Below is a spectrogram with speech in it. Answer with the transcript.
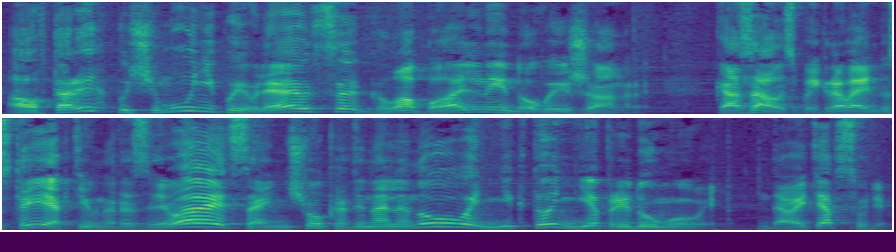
А во-вторых, почему не появляются глобальные новые жанры? Казалось бы, игровая индустрия активно развивается, а ничего кардинально нового никто не придумывает. Давайте обсудим.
